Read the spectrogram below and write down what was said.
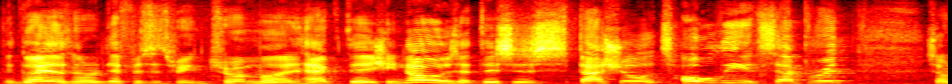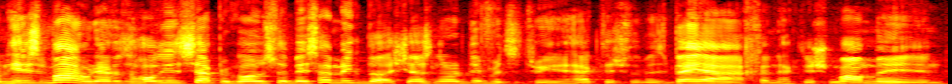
the guy doesn't know the difference between truma and hektish. He knows that this is special, it's holy, it's separate. So in his mind, whatever is holy and separate goes to the Beis Hamikdash. He doesn't know the difference between hektish for the Mizbeach and hektish Mammon and,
